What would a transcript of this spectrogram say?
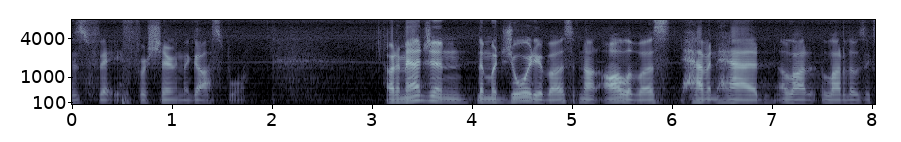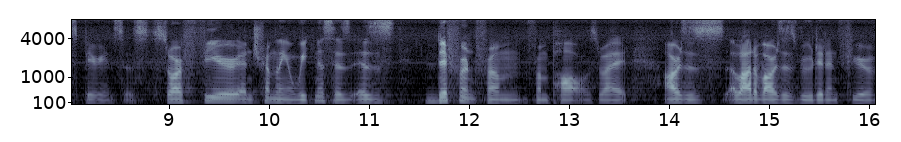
his faith, for sharing the gospel. I would imagine the majority of us, if not all of us, haven't had a lot, a lot of those experiences. So our fear and trembling and weakness is, is different from, from Paul's, right? Ours is, a lot of ours is rooted in fear of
